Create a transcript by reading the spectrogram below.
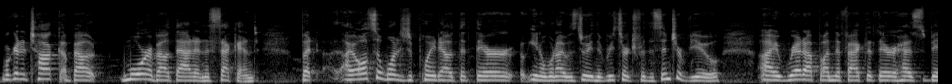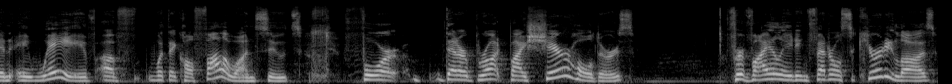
we're going to talk about more about that in a second. But I also wanted to point out that there, you know, when I was doing the research for this interview, I read up on the fact that there has been a wave of what they call follow-on suits for that are brought by shareholders for violating federal security laws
